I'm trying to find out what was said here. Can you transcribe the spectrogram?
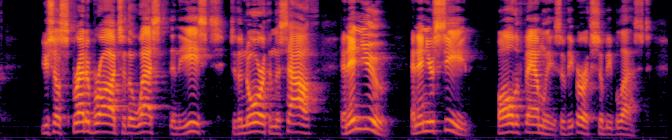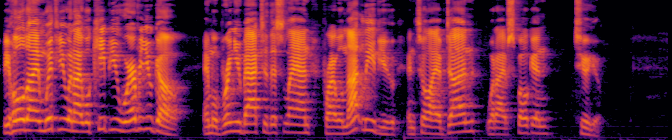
You shall spread abroad to the west and the east, to the north and the south, and in you and in your seed all the families of the earth shall be blessed. Behold, I am with you, and I will keep you wherever you go, and will bring you back to this land, for I will not leave you until I have done what I have spoken to you.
